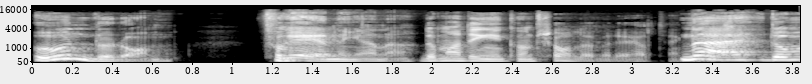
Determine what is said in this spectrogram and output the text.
under dem föreningarna. De hade ingen kontroll över det helt enkelt? Nej, de,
